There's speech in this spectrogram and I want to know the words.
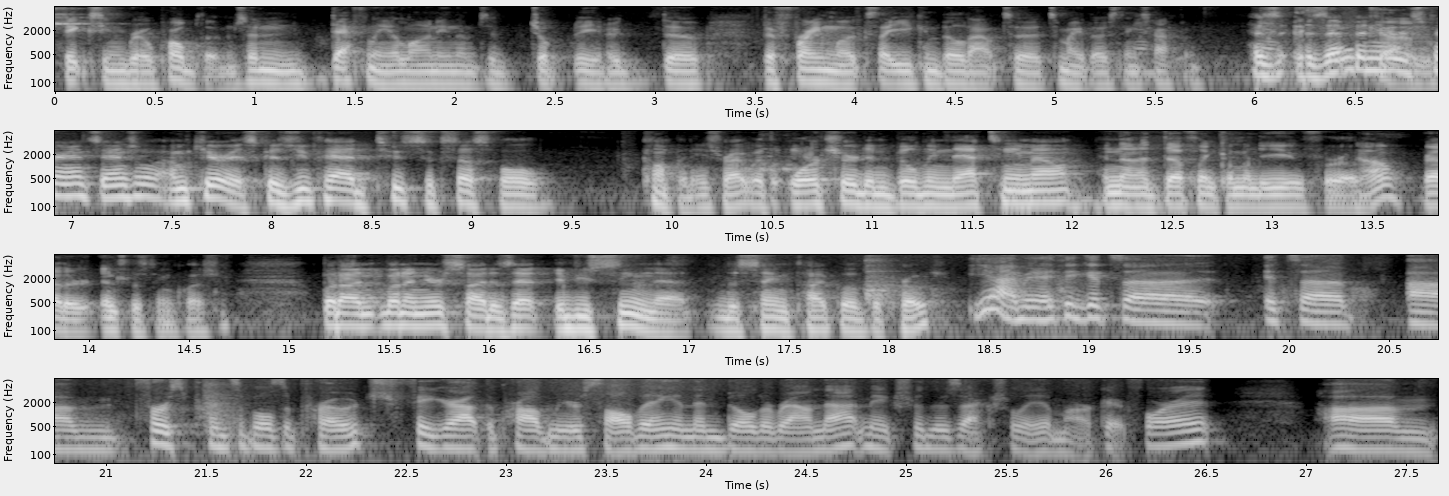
fixing real problems and definitely aligning them to job- you know the the frameworks that you can build out to, to make those things happen. Has, has that been your experience, Angela? I'm curious because you've had two successful companies, right, with Orchard and building that team out, and then it definitely coming to you for a No. rather interesting question. But on, but on your side, is that have you seen that the same type of approach? Yeah, I mean, I think it's a it's a um, first principles approach. Figure out the problem you're solving, and then build around that. Make sure there's actually a market for it. Um,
